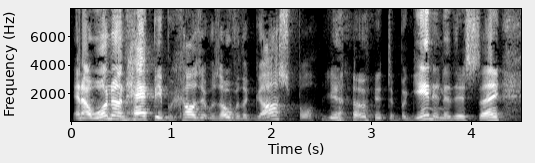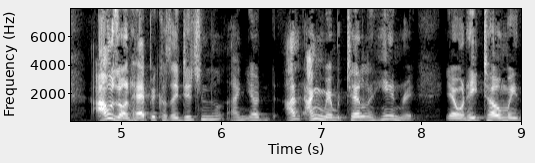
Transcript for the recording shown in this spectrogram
And I wasn't unhappy because it was over the gospel, you know, at the beginning of this thing. I was unhappy because they didn't, I, you know, I, I remember telling Henry, you know, when he told me,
